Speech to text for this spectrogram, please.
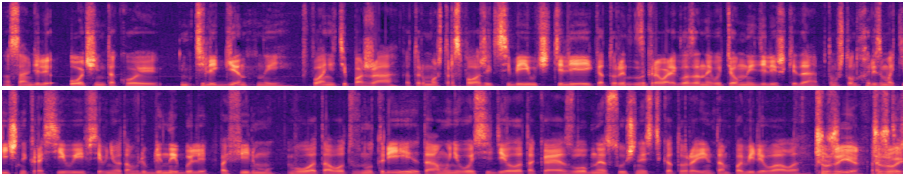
на самом деле очень такой интеллигентный в плане типажа, который может расположить в себе и учителей, которые закрывали глаза на его темные делишки, да, потому что он харизматичный, красивый, и все в него там влюблены были по фильму. Вот, а вот внутри там у него сидела такая злобная сущность, которая им там повелевала. Чужие? Чужой?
